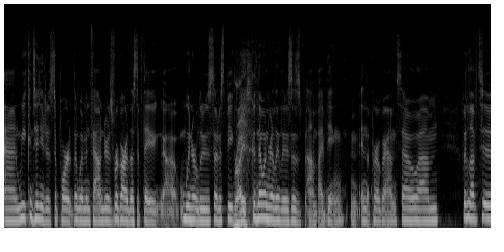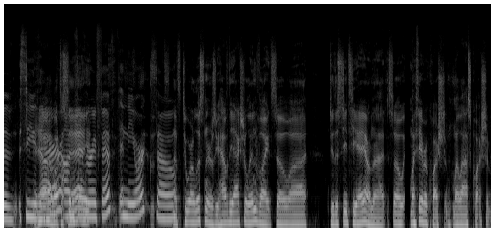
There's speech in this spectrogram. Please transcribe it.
And we continue to support the women founders, regardless if they uh, win or lose, so to speak. Right. Because no one really loses um, by being in the program. So um, we'd love to see you Yeah, there on say. February 5th in New York. So That's to our listeners. You have the actual invite. So uh, do the CTA on that. So, my favorite question, my last question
